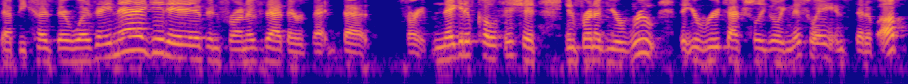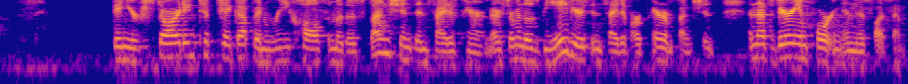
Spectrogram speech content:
that because there was a negative in front of that there that that sorry negative coefficient in front of your root that your root's actually going this way instead of up then you're starting to pick up and recall some of those functions inside of parent or some of those behaviors inside of our parent functions. And that's very important in this lesson.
